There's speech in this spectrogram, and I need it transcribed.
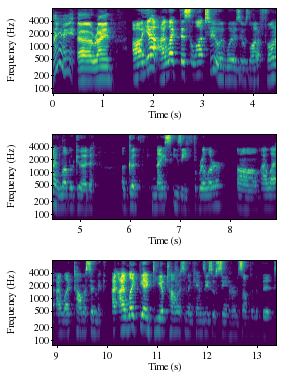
All right, uh, Ryan. Uh, yeah, I like this a lot too. It was it was a lot of fun. I love a good, a good, nice, easy thriller. Um, I like I like Thomasin Mc- I, I like the idea of Thomasin McKenzie. So seeing her in something a bit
